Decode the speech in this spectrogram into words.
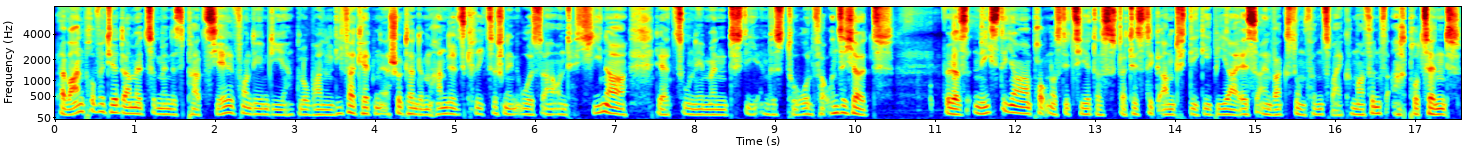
Taiwan profitiert damit zumindest partiell von dem die globalen Lieferketten erschütterndem Handelskrieg zwischen den USA und China, der zunehmend die Investoren verunsichert. Für das nächste Jahr prognostiziert das Statistikamt DGBAS ein Wachstum von 2,58 Prozent.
